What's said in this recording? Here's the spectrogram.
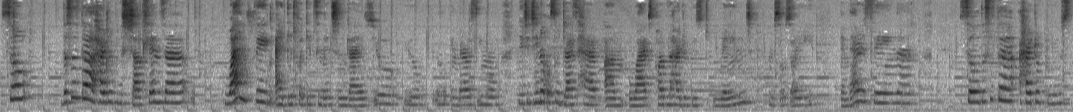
So this is the Hydro Boost Gel Cleanser. One thing I did forget to mention, guys, you, you, you embarrassing no. Neutrogena also does have um, wipes, part of the Hydro Boost range. I'm so sorry. Embarrassing. So this is the Hydro Boost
